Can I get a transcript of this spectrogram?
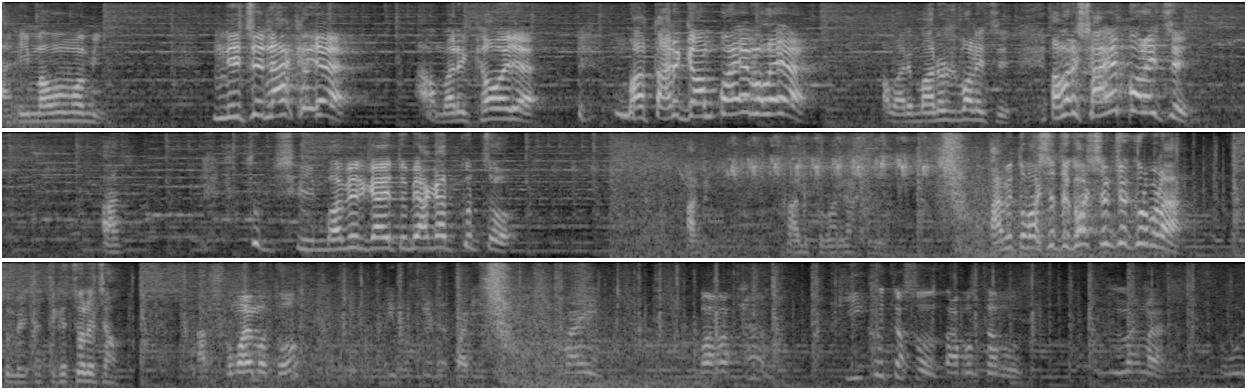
আর এই মামা মামি নিচে না খাইয়া আমারে খাওয়াইয়া মা তার গাম পায়ে বলাইয়া আমার মানুষ বানাইছে, আমার সাহেব বানাইছে। আর তুমি সেই মামির গায়ে তুমি আঘাত করছ। আমি আমি তোমার রাখব আমি তোমার সাথে ঘর সংসার করব না। তুমি এখান থেকে চলে যাও। আর সময় মতো মাই বাবা, থাম। কি কইতাছ? তাবল তাবল। না না, ও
